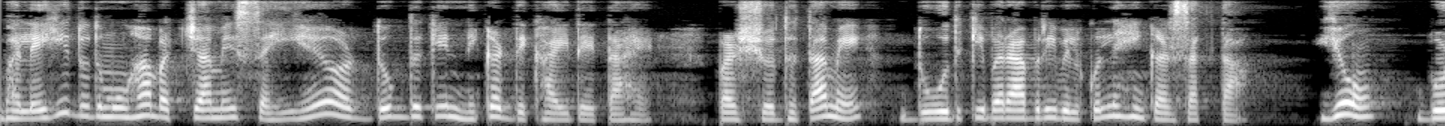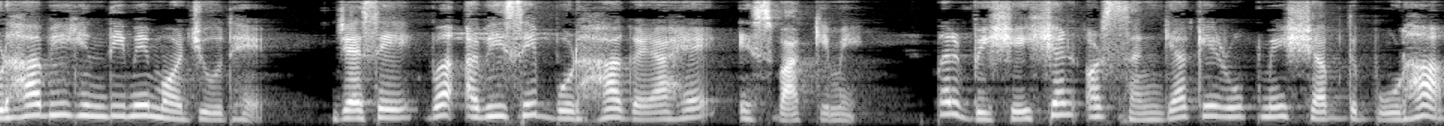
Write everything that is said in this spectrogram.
भले ही दुधमुहा बच्चा में सही है और दुग्ध के निकट दिखाई देता है, पर शुद्धता में दूध की बराबरी बिल्कुल नहीं कर सकता। यो बूढ़ा भी हिंदी में मौजूद है, जैसे वह अभी से बुढ़ा गया है इस वाक्य में, पर विशेषण और संज्ञा के रूप में शब्द बूढ़ा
